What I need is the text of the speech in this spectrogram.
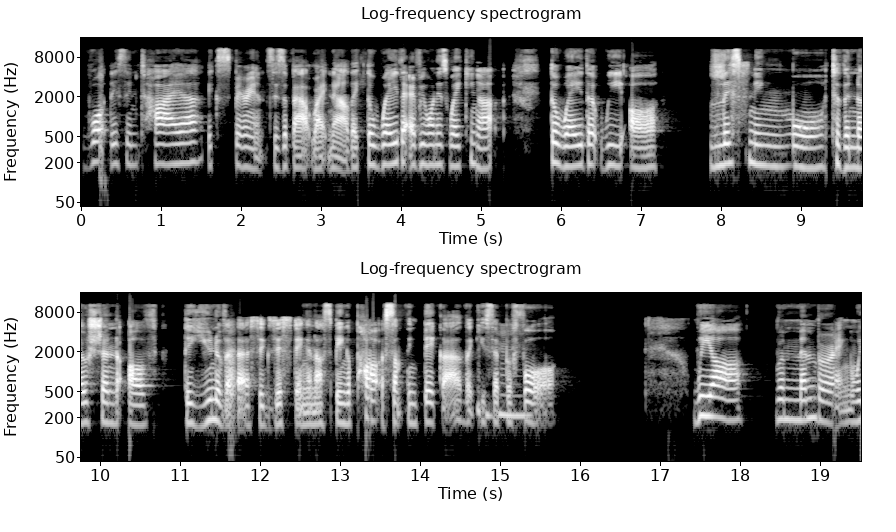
what this entire experience is about right now, like the way that everyone is waking up, the way that we are listening more to the notion of the universe existing and us being a part of something bigger, like you said Mhm. before, we are remembering, we're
